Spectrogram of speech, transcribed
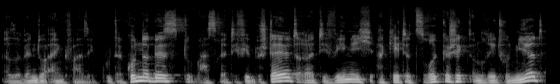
Also wenn du ein quasi guter Kunde bist, du hast relativ viel bestellt, relativ wenig Pakete zurückgeschickt und retourniert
